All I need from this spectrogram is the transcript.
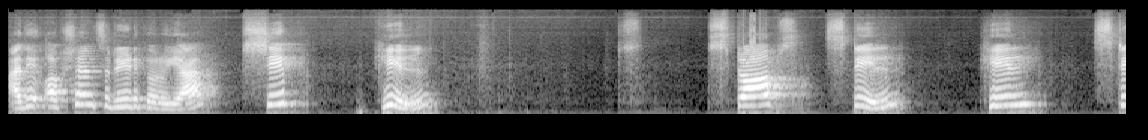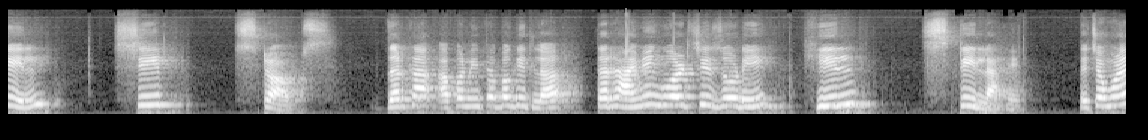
आधी ऑप्शन्स रीड करूया. Ship hill stops still hill still ship stops जर का आपण इथं बघितलं तर रायमिंग वर्डची जोडी हिल स्टील आहे. त्याच्यामुळे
